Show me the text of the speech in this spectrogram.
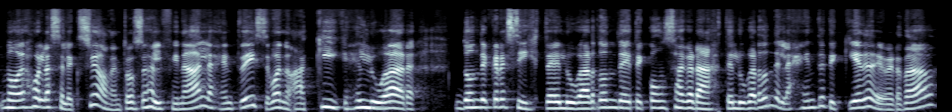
No dejó la selección. Entonces, al final, la gente dice, bueno, aquí, que es el lugar donde creciste, el lugar donde te consagraste, el lugar donde la gente te quiere de verdad,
